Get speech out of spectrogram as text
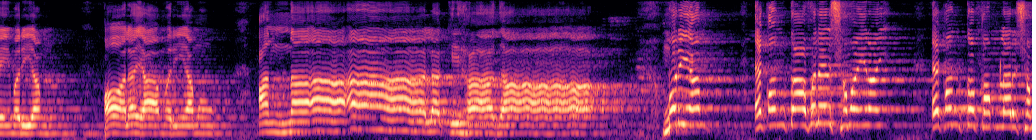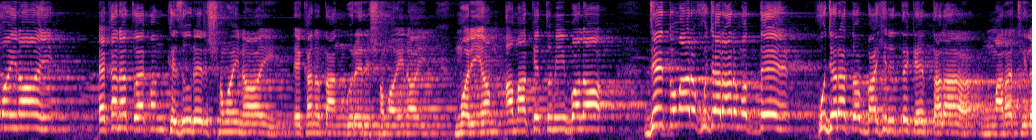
এই মরিয়ম ইয়া মরিয়ামু? মরিয়ম এখন তো আফলের সময় নয় এখন তো কমলার সময় নয়, এখানে তো এখন খেজুরের সময় নয়, এখানে তো আঙ্গুরের সময় নয়। মরিয়ম, আমাকে তুমি বলো যে তোমার হুজারার মধ্যে হুজারা তো বাহির থেকে তারা মারা ছিল।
